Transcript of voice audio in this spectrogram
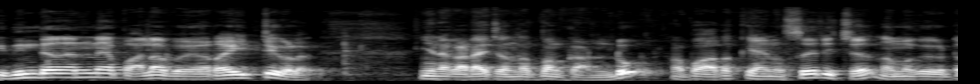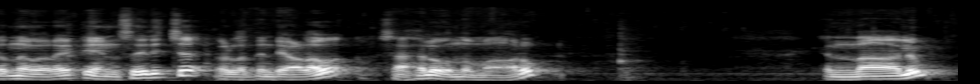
ഇതിന്റെ തന്നെ പല വെറൈറ്റികൾ ഇങ്ങനെ കടയിൽ ചെന്നപ്പം കണ്ടു. അപ്പോൾ അതൊക്കെ അനുസരിച്ച് നമുക്ക് കിട്ടുന്ന വെറൈറ്റി അനുസരിച്ച് വെള്ളത്തിന്റെ അളവ് ശകലം ഒന്ന് മാറും. എന്നാലും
